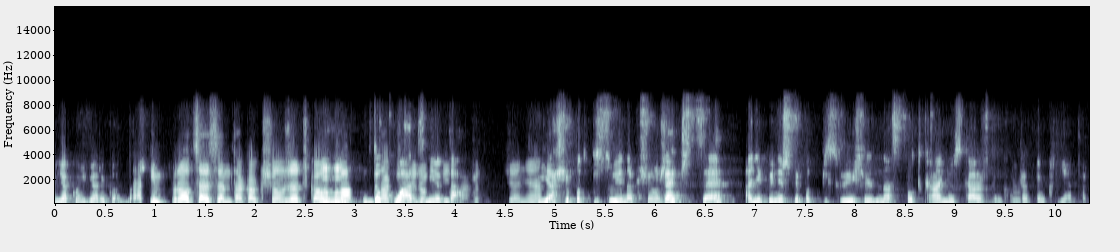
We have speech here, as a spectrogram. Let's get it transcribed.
jakąś wiarygodność. Takim procesem, taka książeczka. Mhm, dokładnie tak. tak nie? Ja się podpisuję na książeczce, a niekoniecznie podpisuję się na spotkaniu z każdym konkretnym klientem.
